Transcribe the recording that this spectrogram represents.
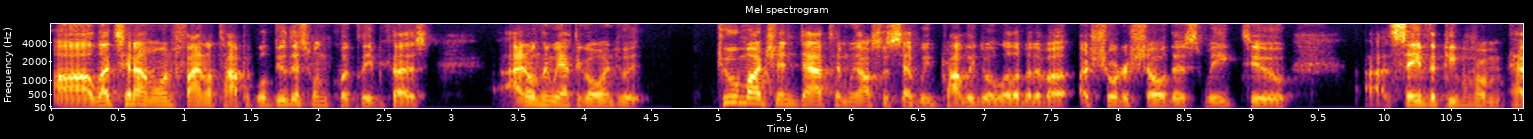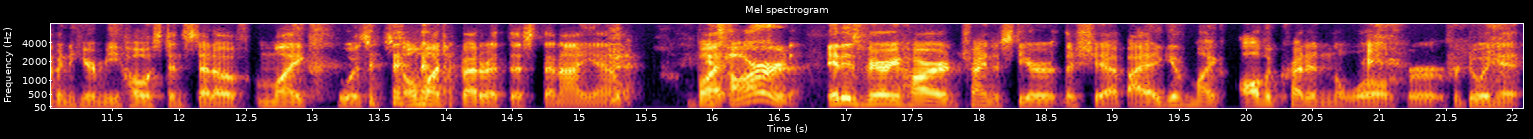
Uh, let's hit on one final topic. We'll do this one quickly because I don't think we have to go into it too much in depth. And we also said we'd probably do a little bit of a, a shorter show this week to uh, save the people from having to hear me host instead of Mike, who is so much better at this than I am. But it's hard. It is very hard trying to steer the ship. I give Mike all the credit in the world for for doing it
